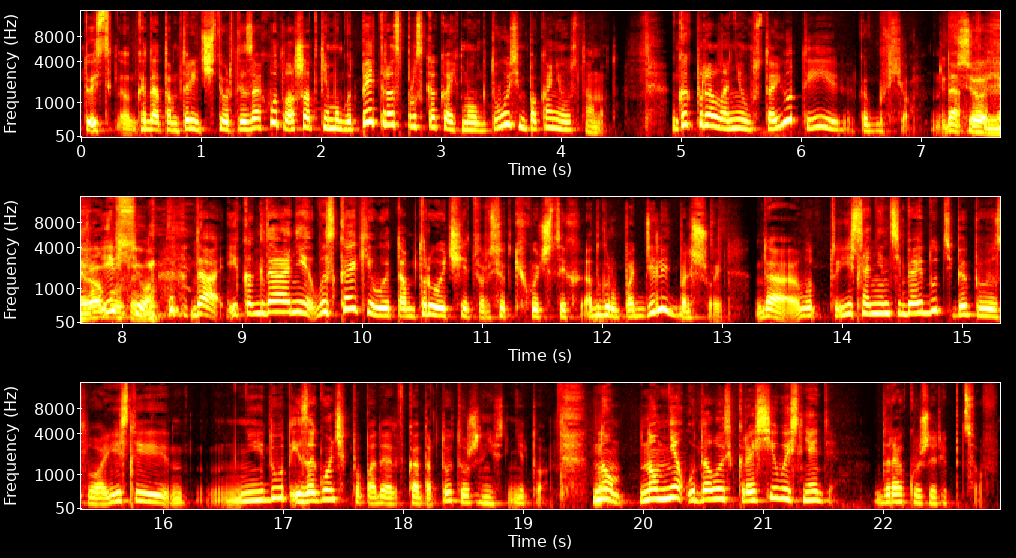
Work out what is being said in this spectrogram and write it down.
То есть, когда там третий, четвертый заход, лошадки могут пять раз проскакать, могут восемь, пока не устанут. Ну, Как правило, они устают и как бы все. Да. Всё, не И работаем. все. Да, и когда они выскакивают, там трое-четверо, все-таки хочется их от группы отделить большой. Да, вот если они на тебя идут, тебе повезло. А если не идут, и загонщик попадает в кадр, то это уже не, не то. Но, но мне удалось красиво снять драку жеребцов.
